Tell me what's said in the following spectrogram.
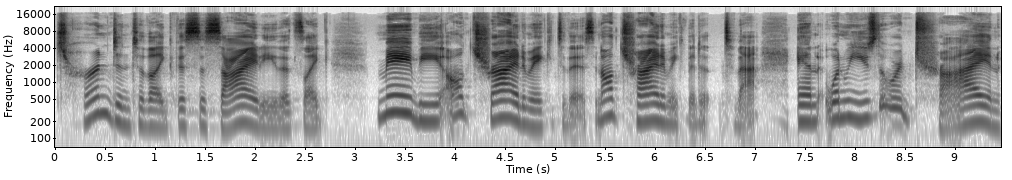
turned into like this society that's like maybe I'll try to make it to this and I'll try to make it to that. And when we use the word try and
